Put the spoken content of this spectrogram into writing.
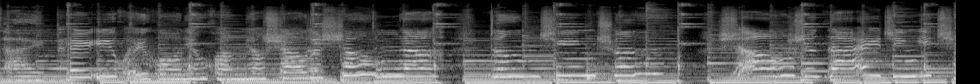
才配挥霍年华，渺小的生啊，青春消失殆尽一切，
